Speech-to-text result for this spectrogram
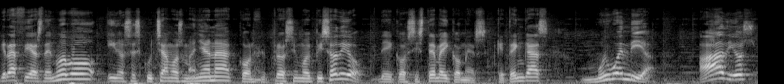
Gracias de nuevo y nos escuchamos mañana con el próximo episodio de Ecosistema e-commerce. Que tengas muy buen día. Adiós.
